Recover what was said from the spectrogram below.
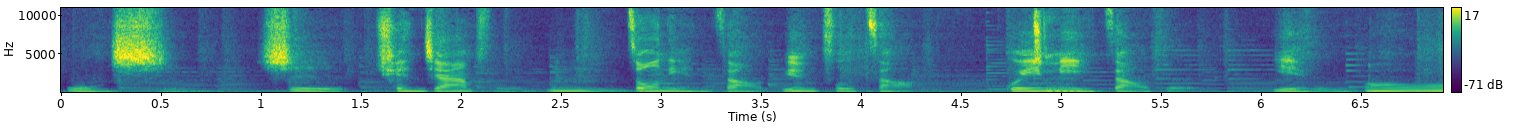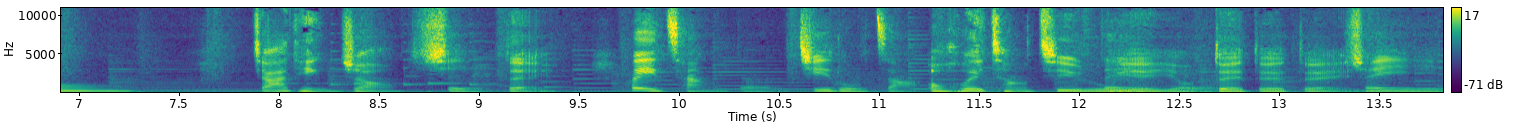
五十是全家福，嗯，周年照、孕妇照、闺蜜照的业务。哦，家庭照。是。对，会场的记录照。哦，会场记录也有，对对对，所以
